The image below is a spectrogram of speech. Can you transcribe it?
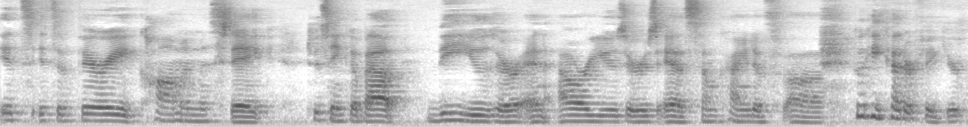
it's it's a very common mistake to think about the user and our users as some kind of uh, cookie cutter figure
